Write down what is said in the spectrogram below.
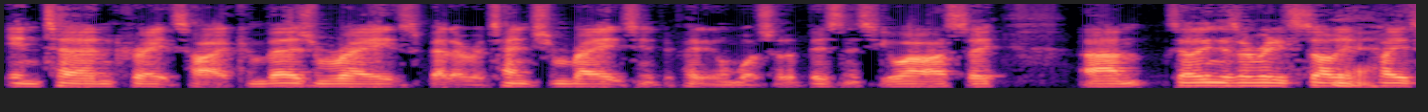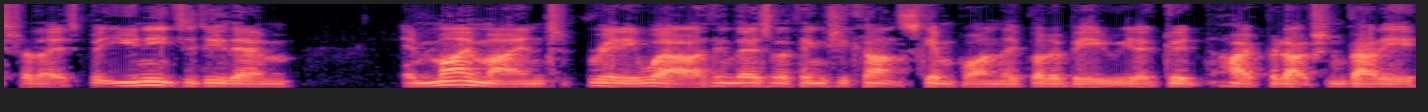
in turn creates higher conversion rates, better retention rates, you know, depending on what sort of business you are. So, um, so I think there's a really solid yeah. place for those, but you need to do them, in my mind, really well. I think those are the things you can't skimp on. They've got to be you know, good, high production value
